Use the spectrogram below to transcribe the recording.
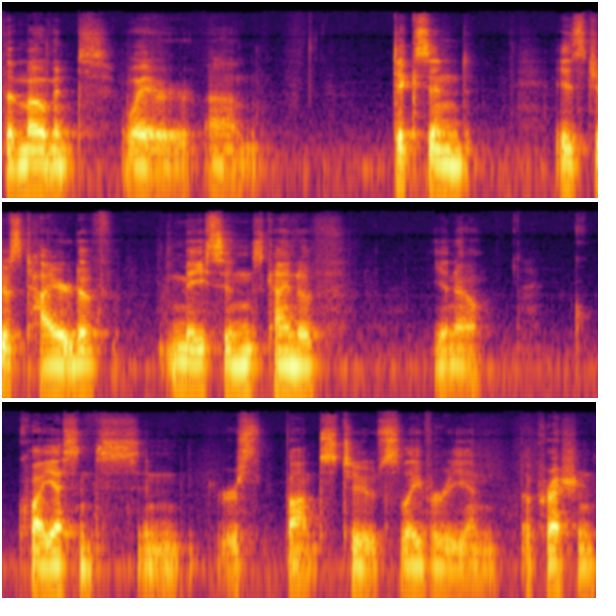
the moment where um, Dixon is just tired of Mason's kind of, you know, quiescence in response to slavery and oppression,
